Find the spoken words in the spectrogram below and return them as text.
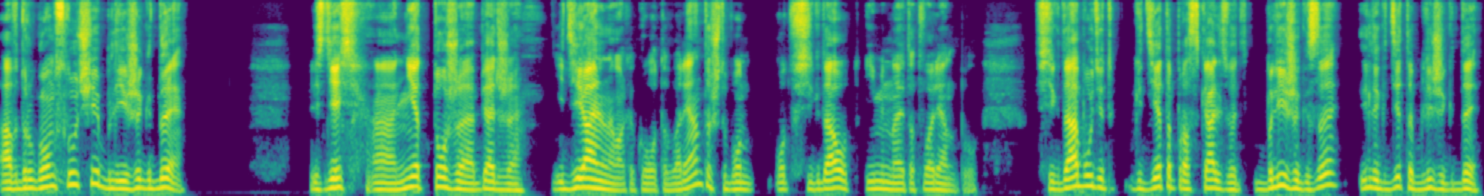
а в другом случае ближе к «д». Здесь э, нет тоже, опять же, идеального какого-то варианта, чтобы он вот всегда вот именно этот вариант был. Всегда будет где-то проскальзывать ближе к «з» или где-то ближе к «д».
